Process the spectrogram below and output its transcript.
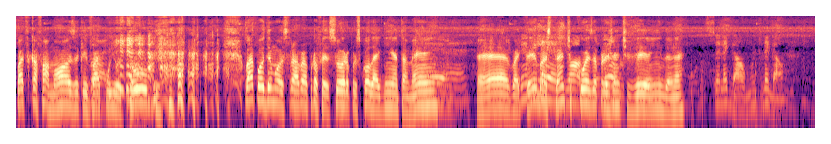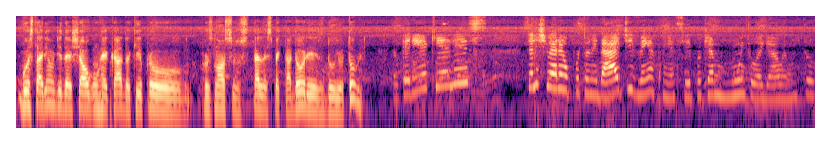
Vai ficar famosa, que vai, vai para o YouTube, vai poder mostrar para a professora, para os coleguinhas também. É, é vai ter bastante ó, coisa tá para a gente ver ainda, né? Isso é legal, muito legal. Gostariam de deixar algum recado aqui para os nossos telespectadores do YouTube? Queria que eles, se eles tiverem a oportunidade, venham conhecer, porque é muito legal, é muito...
